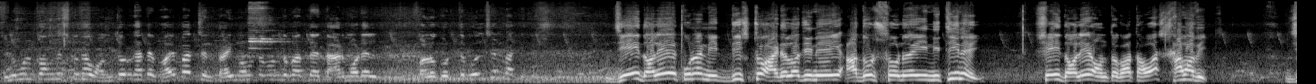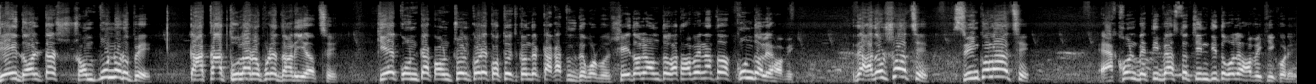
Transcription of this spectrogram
তৃণমূল কংগ্রেস কোথাও অন্তর্ঘাতে ভয় পাচ্ছেন? তাই মমতা বন্দ্যোপাধ্যায় তার মডেল ফলো করতে বলছেন বাকি যে দলের কোনো নির্দিষ্ট আইডিওলজি নেই আদর্শ নেই নীতি নেই সেই দলের অন্তর্ঘাত হওয়া স্বাভাবিক। যেই দলটা সম্পূর্ণরূপে টাকা তোলার উপরে দাঁড়িয়ে আছে। কে কোনটা কন্ট্রোল করে কত টাকা তুলতে পারব? সেই দলের অন্তর্গত হবে না তো? কোন দলে হবে? এদের আদর্শ আছে? শৃঙ্খলা আছে? এখন ব্যতিব্যস্ত, চিন্তিত হলে হবে কি করে?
